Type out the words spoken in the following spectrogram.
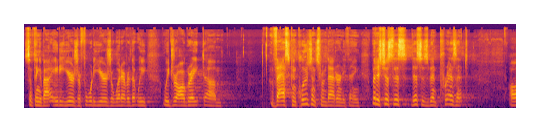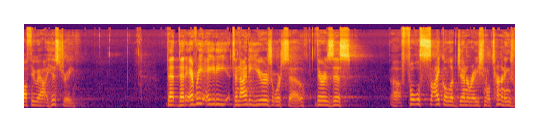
something about 80 years or 40 years or whatever, that we, we draw great, um, vast conclusions from that or anything. But it's just this, this has been present all throughout history. That, that every 80 to 90 years or so, there is this uh, full cycle of generational turnings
